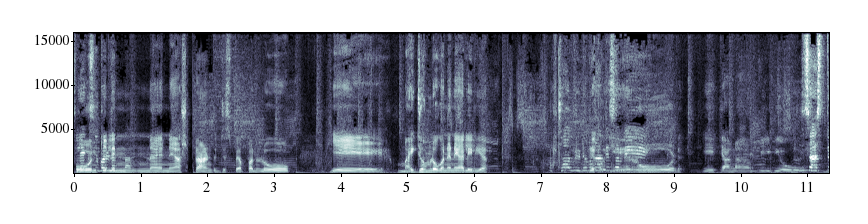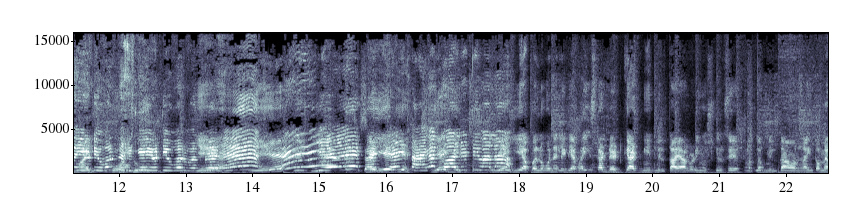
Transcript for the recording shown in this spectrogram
फ़ोन के लिए नया नया स्टैंड जिसपे अपन लोग ये माइक जो हम लोगों ने नया ले लिया। अच्छा वीडियो बनाते ये समय। रोड ये क्या नाम वीडियो सस्ते यूट्यूबर महँगे यूट्यूबर बन ये रहे हैं। ये ये तो ये ये ये क्वालिटी वाला। ये ये अपन लोगों ने ले लिया। भाई इसका डेड कैट नहीं मिलता यार बड़ी मुश्किल से मतलब मिलता है ऑनलाइन तो मैं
